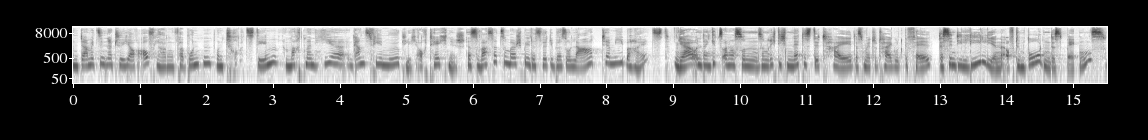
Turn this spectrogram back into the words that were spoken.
Und damit sind natürlich auch Auflagen verbunden. Und trotzdem macht man hier ganz viel möglich, auch technisch. Das Wasser zum Beispiel, das wird über Solarthermie beheizt. Ja, und dann gibt's auch noch so ein, so ein richtig nettes Detail, das mir total gut gefällt. Das sind die Lilien auf dem Boden des Beckens.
